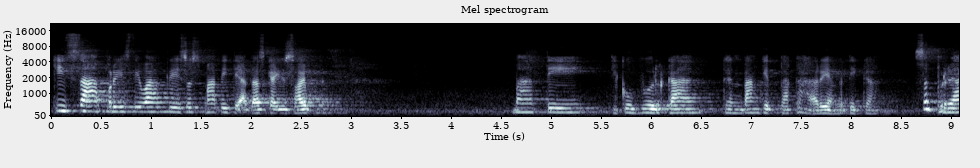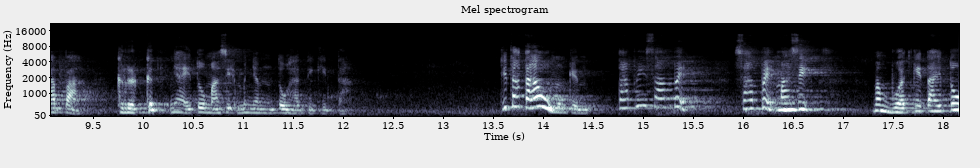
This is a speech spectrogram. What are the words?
Kisah peristiwa Yesus mati di atas kayu salib. Mati, dikuburkan, dan bangkit pada hari yang ketiga. Seberapa gregetnya itu masih menyentuh hati kita. Kita tahu mungkin, tapi sampai sampai masih membuat kita itu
